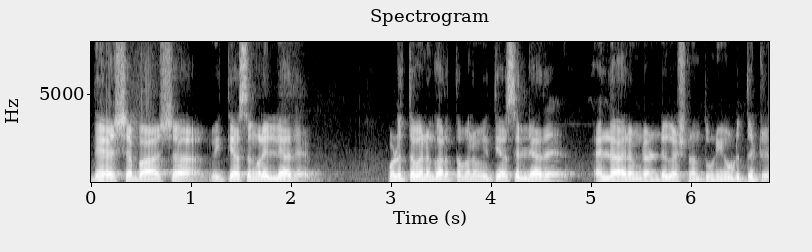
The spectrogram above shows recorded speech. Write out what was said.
ദേശഭാഷ വ്യത്യാസങ്ങളില്ലാതെ. വെളുത്തവനും കറുത്തവനും വ്യത്യാസമില്ലാതെ. എല്ലാവരും രണ്ട് കഷ്ണം തുണി കൊടുത്തിട്ട്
